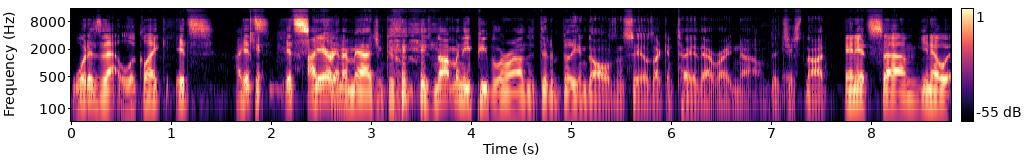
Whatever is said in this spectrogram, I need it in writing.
what does that look like? It's I it's can't, it's I can't imagine because there's not many people around that did a billion dollars in sales. I can tell you that right now. That's just not. and it's um, you know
